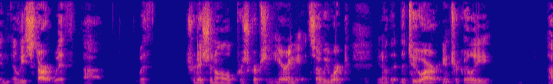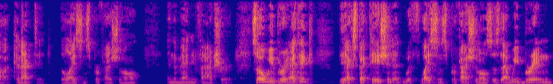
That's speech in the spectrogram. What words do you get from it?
uh, at least start with uh, with traditional prescription hearing aids so we work you know the, the two are intricately uh, connected the licensed professional and the manufacturer so we bring i think the expectation with licensed professionals is that we bring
